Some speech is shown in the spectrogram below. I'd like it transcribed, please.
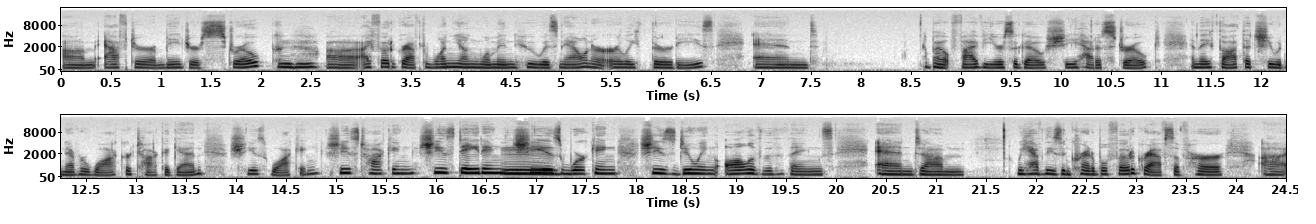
um, after a major stroke. Mm-hmm. Uh, I photographed one young woman who is now in her early 30s and about five years ago, she had a stroke, and they thought that she would never walk or talk again. She is walking, she is talking, she is dating, mm. she is working, she's doing all of the things. And um, we have these incredible photographs of her uh,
